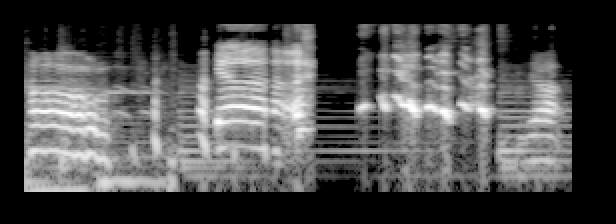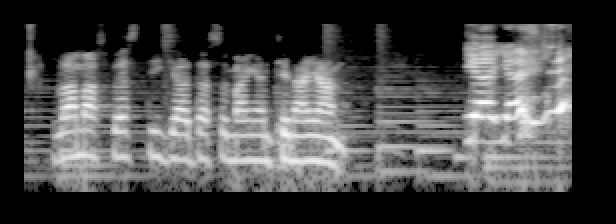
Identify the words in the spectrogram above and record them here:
no. Yeah. Yeah, lamas bestiga dasamangan tinayang. Yeah, yeah, yeah,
